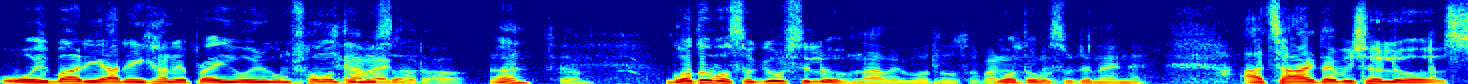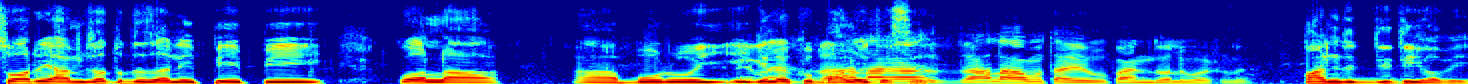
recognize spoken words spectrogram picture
ওই বাড়ি আর এখানে প্রায় ওইরকম সমতল হ্যাঁ। গত বছর কি উঠছিল? গত বছর বছরটা নাই না? আচ্ছা একটা বিষয় হলো সরে আমি যতটা জানি পেঁপে কলা আহ, এগুলা খুব ভালো হইতেছে। জ্বালা- পানি দলে বসলে। পানি দিতেই হবে।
